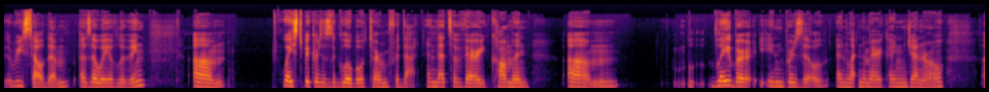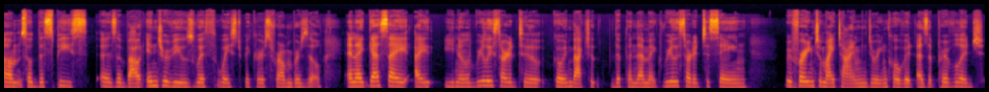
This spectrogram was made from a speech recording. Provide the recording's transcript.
resell them as a way of living. Um, waste pickers is the global term for that, and that's a very common um, labor in Brazil and Latin America in general. Um, so this piece is about interviews with waste pickers from Brazil, and I guess I, I, you know, really started to going back to the pandemic. Really started to saying, referring to my time during COVID as a privilege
